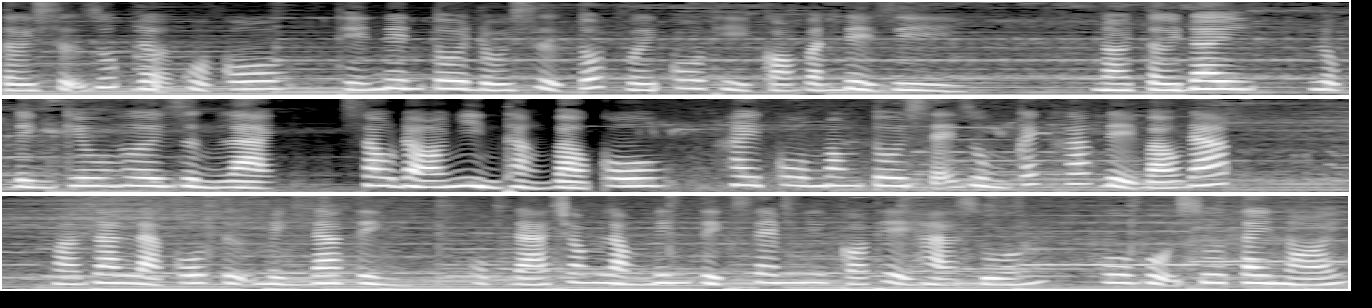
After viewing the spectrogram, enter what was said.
tới sự giúp đỡ của cô. Thế nên tôi đối xử tốt với cô thì có vấn đề gì? Nói tới đây, Lục Đình Kiêu hơi dừng lại. Sau đó nhìn thẳng vào cô. Hay cô mong tôi sẽ dùng cách khác để báo đáp? Hóa ra là cô tự mình đa tình. Cục đá trong lòng đinh tịch xem như có thể hạ xuống. Cô vội xua tay nói.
